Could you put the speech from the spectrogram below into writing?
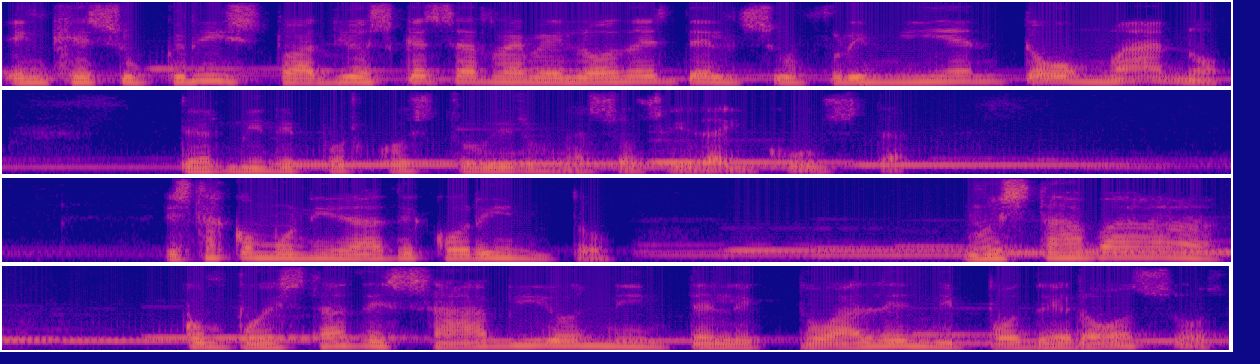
en Jesucristo, a Dios que se reveló desde el sufrimiento humano, termine por construir una sociedad injusta. Esta comunidad de Corinto no estaba compuesta de sabios, ni intelectuales, ni poderosos.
